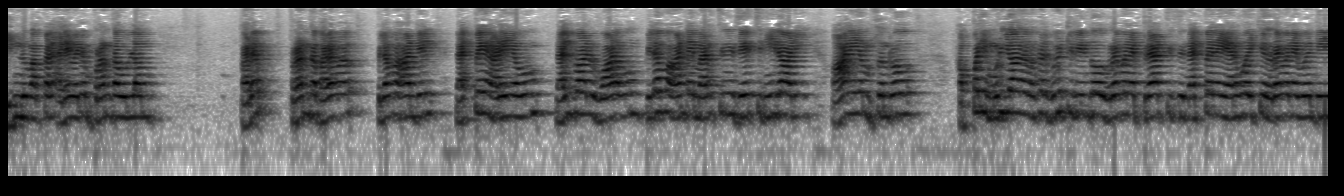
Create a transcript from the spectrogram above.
இந்து மக்கள் அனைவரும் பிறந்த உள்ளம் பர பிறந்த பரவ பிளவ ஆண்டில் நட்பெயர் அடையவும் நல்வாழ்வு வாழவும் பிளவ ஆண்டை மரத்தினை சேர்த்து நீராடி ஆலயம் சென்றோ அப்படி முடியாதவர்கள் வீட்டில் இருந்தோ இறைவனை பிரார்த்தித்து நட்பனை அனுபவிக்க இறைவனை வேண்டி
